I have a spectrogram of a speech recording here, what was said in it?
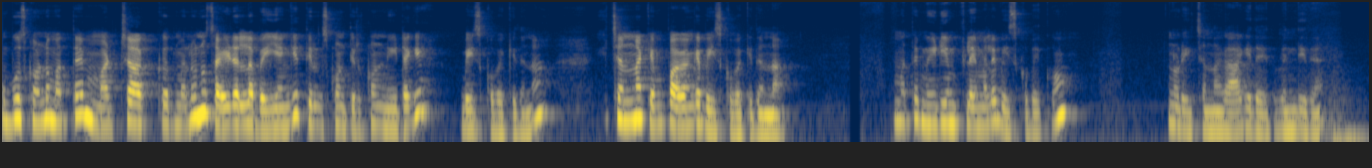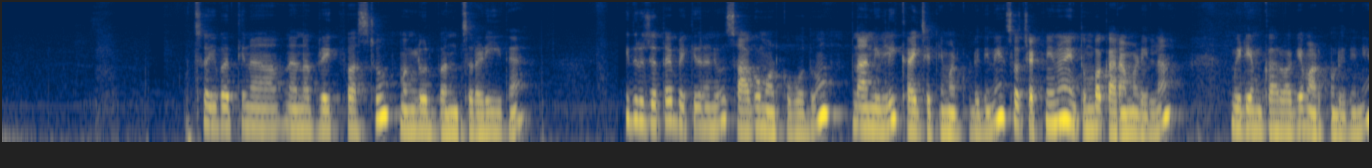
ಉಬ್ಬಿಸ್ಕೊಂಡು ಮತ್ತೆ ಮಡ್ಚ ಹಾಕಿದ್ಮೇಲೂ ಸೈಡೆಲ್ಲ ಬೇಯಂಗೆ ತಿರುಗಿಸ್ಕೊಂಡು ತಿರ್ಕೊಂಡು ನೀಟಾಗಿ ಬೇಯಿಸ್ಕೋಬೇಕು ಇದನ್ನು. ಚೆನ್ನಾಗಿ ಕೆಂಪಾಗಂಗೆ ಬೇಯಿಸ್ಕೋಬೇಕು ಇದನ್ನು. ಮತ್ತು ಮೀಡಿಯಮ್ ಫ್ಲೇಮಲ್ಲೇ ಬೇಯಿಸ್ಕೋಬೇಕು. ನೋಡಿ, ಚೆನ್ನಾಗಿ ಆಗಿದೆ ಇದು ಬೆಂದಿದೆ. ಸೊ ಇವತ್ತಿನ ನನ್ನ ಬ್ರೇಕ್ಫಾಸ್ಟು ಮಂಗಳೂರು ಬನ್ಸ್ ರೆಡಿ ಇದೆ. ಇದ್ರ ಜೊತೆ ಬೇಕಿದ್ರೆ ನೀವು ಸಾಗು ಮಾಡ್ಕೋಬೋದು. ನಾನಿಲ್ಲಿ ಕಾಯಿ ಚಟ್ನಿ ಮಾಡ್ಕೊಂಡಿದ್ದೀನಿ. ಸೊ ಚಟ್ನಿನೂ ಏನು ತುಂಬ ಖಾರ ಮಾಡಿಲ್ಲ. ಮೀಡಿಯಮ್ ಖಾರವಾಗೆ ಮಾಡ್ಕೊಂಡಿದ್ದೀನಿ.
